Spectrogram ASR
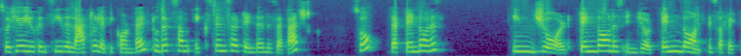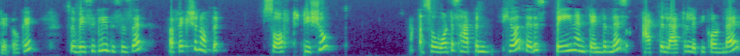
so here you can see the lateral epicondyle. To that some extensor tendon is attached. So that tendon is injured. Tendon is injured. Tendon is affected. Okay. So basically this is an affection of the soft tissue. So what has happened here? There is pain and tenderness at the lateral epicondyle.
